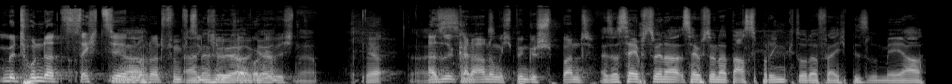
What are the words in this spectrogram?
mit 116 Ja, oder 115 eine Kilo? Körpergewicht. Ja. Ja. Also keine halt- Ahnung, ich bin gespannt. Also selbst wenn er, selbst wenn er das bringt oder vielleicht ein bisschen mehr,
